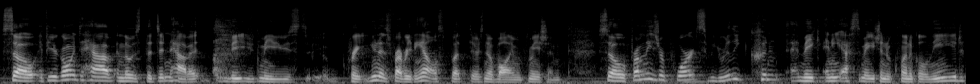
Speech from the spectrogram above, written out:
So if you're going to have, and those that didn't have it, you may use great units for everything else, but there's no volume information. So from these reports, we really couldn't make any estimation of clinical need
